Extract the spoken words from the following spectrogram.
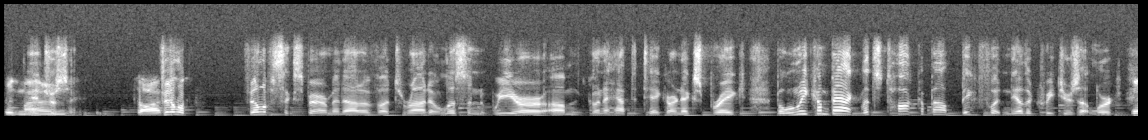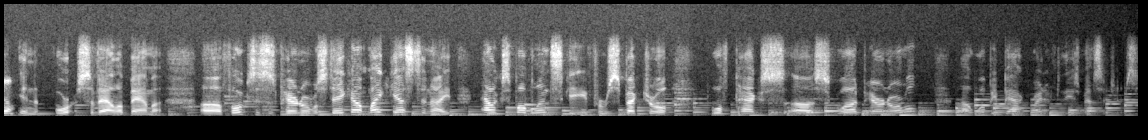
with my Interesting. own thoughts? Philip, Philip's experiment out of uh, Toronto. Listen, we are um, going to have to take our next break, but when we come back, let's talk about Bigfoot and the other creatures that lurk Yeah. in the forests of Alabama. Uh, folks, this is Paranormal Stakeout. My guest tonight, Alex Bobulinski from Spectral Wolfpack's uh, Squad Paranormal. Uh, we'll be back right after these messages.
